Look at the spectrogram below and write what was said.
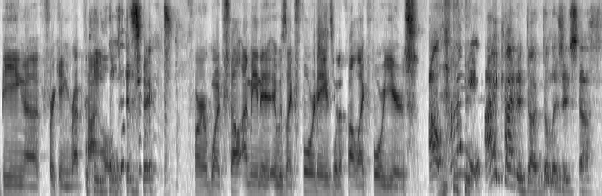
being a freaking reptile Desert. for what felt. I mean, it, it was like four days, but it felt like four years. Oh, I I kind of dug the lizard stuff.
